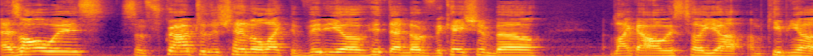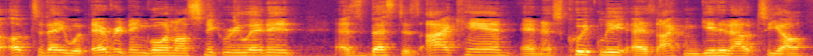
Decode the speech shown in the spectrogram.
as always, subscribe to the channel, like the video, hit that notification bell. Like I always tell y'all, I'm keeping y'all up to date with everything going on sneaker related as best as I can and as quickly as I can get it out to y'all.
